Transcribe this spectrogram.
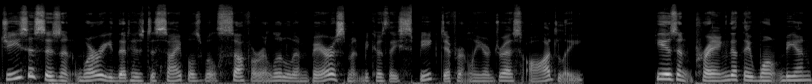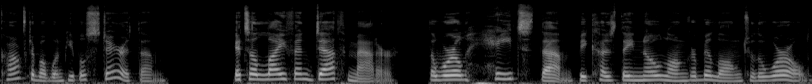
Jesus isn't worried that his disciples will suffer a little embarrassment because they speak differently or dress oddly. He isn't praying that they won't be uncomfortable when people stare at them. It's a life and death matter. The world hates them because they no longer belong to the world.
